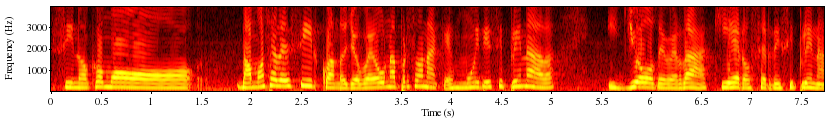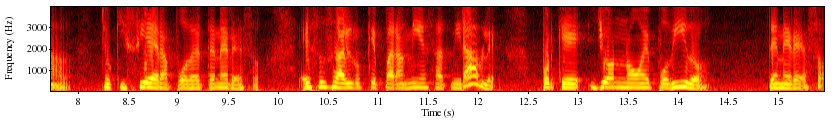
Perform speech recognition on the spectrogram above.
sino como, vamos a decir, cuando yo veo a una persona que es muy disciplinada y yo de verdad quiero ser disciplinada, yo quisiera poder tener eso, eso es algo que para mí es admirable, porque yo no he podido tener eso,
